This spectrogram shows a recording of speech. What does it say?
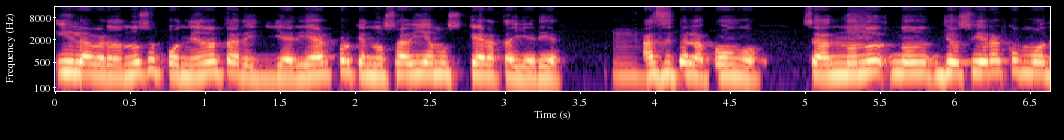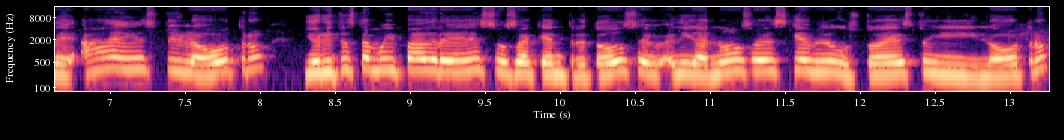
y la verdad no se ponían a tallerear porque no sabíamos qué era tallerear. así te la pongo. O sea, no, no, no, yo sí era como de, ah, esto y lo otro, y ahorita está muy padre eso, o sea, que entre todos se diga, no, ¿sabes qué? A mí me gustó esto y lo otro,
